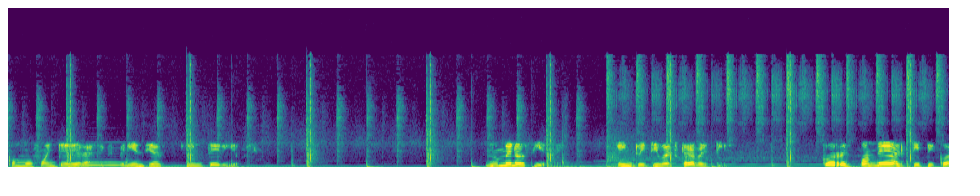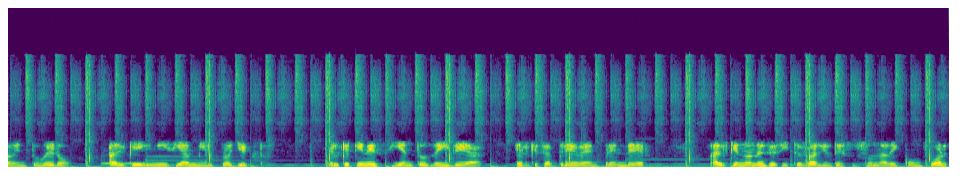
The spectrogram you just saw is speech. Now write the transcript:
como fuente de las experiencias interiores. Número 7. Intuitivo extravertido. Corresponde al típico aventurero al que inicia mil proyectos, el que tiene cientos de ideas, el que se atreve a emprender, al que no necesita salir de su zona de confort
